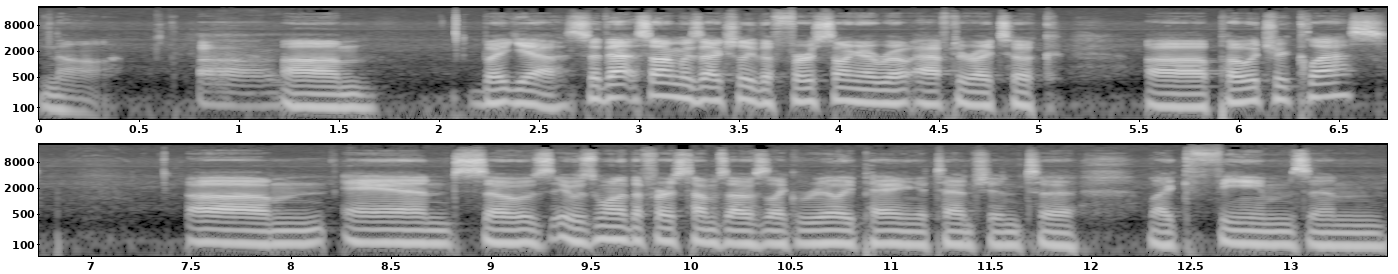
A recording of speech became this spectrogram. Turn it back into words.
nah. Um, but yeah, so that song was actually the first song I wrote after I took uh, poetry class. Um, and so it was, it was one of the first times I was like really paying attention to like themes and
